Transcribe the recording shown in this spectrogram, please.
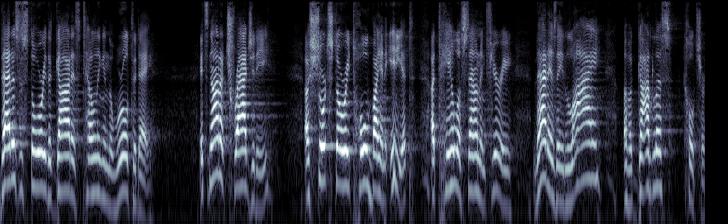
That is the story that God is telling in the world today. It's not a tragedy, a short story told by an idiot, a tale of sound and fury. That is a lie of a godless culture.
